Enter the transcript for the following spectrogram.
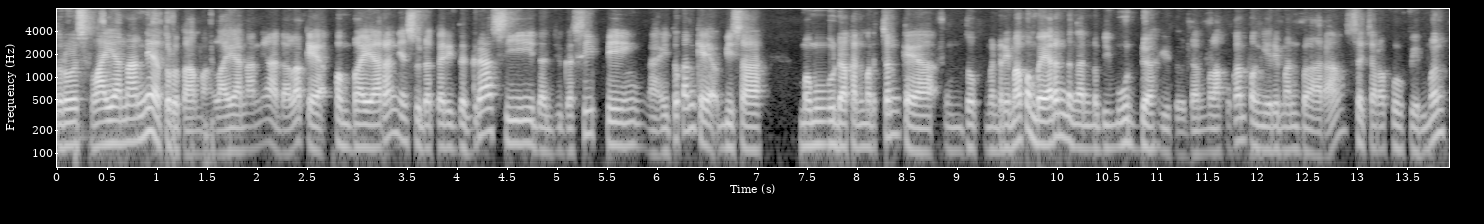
Terus layanannya terutama, layanannya adalah kayak pembayaran yang sudah terintegrasi dan juga shipping. Nah itu kan kayak bisa memudahkan merchant kayak untuk menerima pembayaran dengan lebih mudah gitu dan melakukan pengiriman barang secara fulfillment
